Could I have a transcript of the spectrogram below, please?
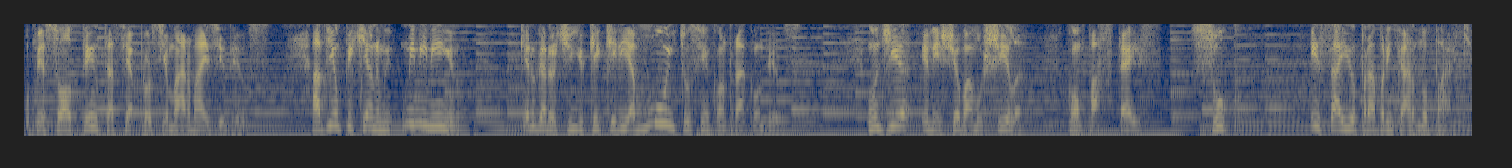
o pessoal tenta se aproximar mais de Deus. Havia um pequeno menininho, pequeno garotinho que queria muito se encontrar com Deus. Um dia ele encheu uma mochila com pastéis, suco e saiu para brincar no parque.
